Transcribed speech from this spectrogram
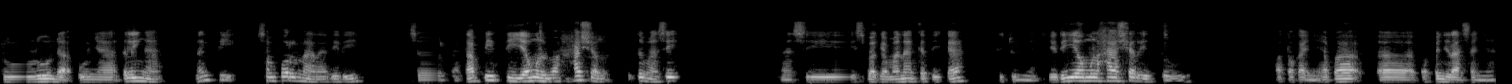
dulu tidak punya telinga, nanti sempurna nanti di surga. Tapi di yaumul hasyar itu masih masih sebagaimana ketika di dunia. Jadi yaumul hasyar itu patokannya apa, eh, apa penjelasannya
